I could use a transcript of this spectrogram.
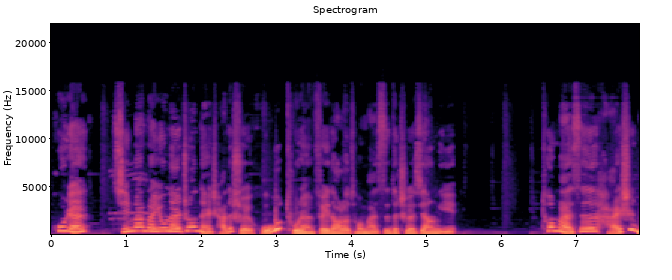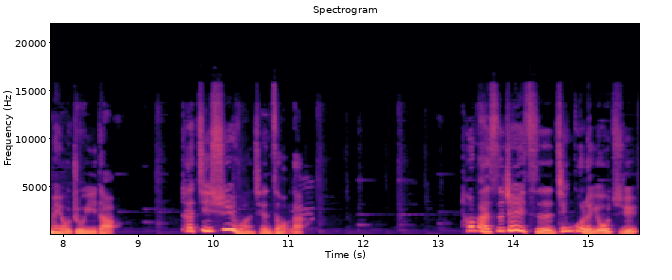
忽然，齐妈妈用来装奶茶的水壶突然飞到了托马斯的车厢里。托马斯还是没有注意到。他继续往前走了。托马斯这次经过了邮局，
